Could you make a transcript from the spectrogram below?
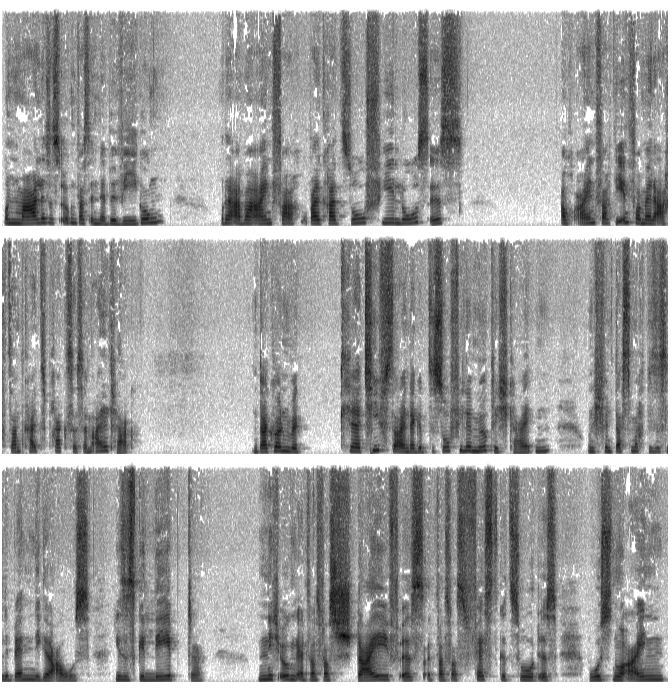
und mal ist es irgendwas in der Bewegung oder aber einfach, weil gerade so viel los ist, auch einfach die informelle Achtsamkeitspraxis im Alltag. Und da können wir kreativ sein, da gibt es so viele Möglichkeiten und ich finde, das macht dieses Lebendige aus, dieses Gelebte nicht irgendetwas, was steif ist, etwas, was festgezurrt ist, wo es nur ein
